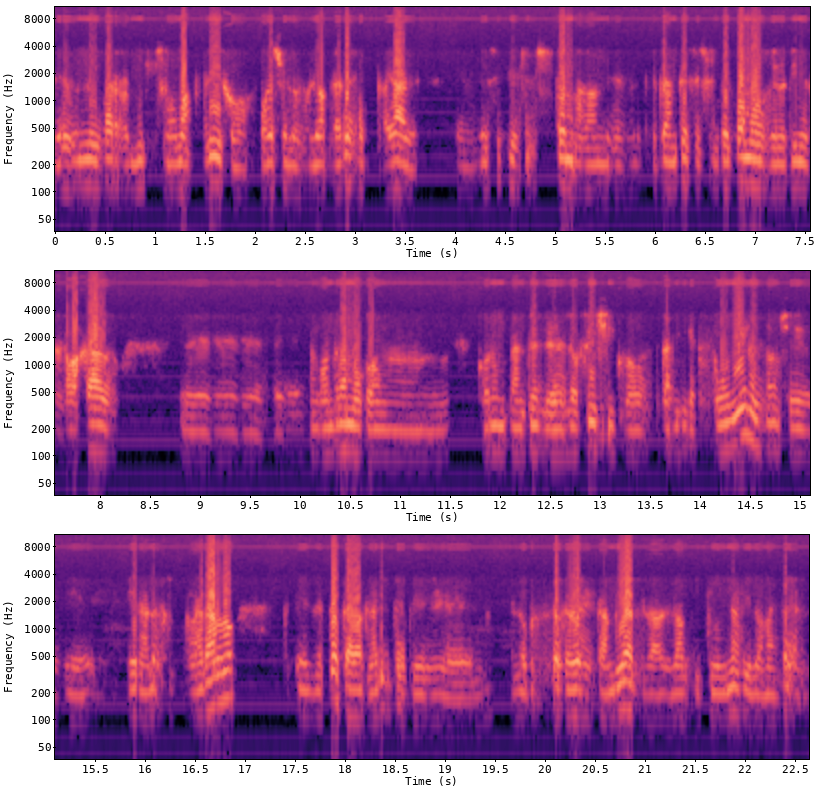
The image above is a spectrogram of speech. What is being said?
de un lugar muchísimo más prolijo, por eso lo, lo aclaré, real. Eh, ese, sistema donde el plantel se siente cómodo, que lo tiene trabajado. Eh, eh, encontramos con, con un plantel de lo físico también que está muy bien, entonces eh, era lógico aclararlo. después estaba clarito que lo primero que debe cambiar lo, lo actitudinal y lo mental.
